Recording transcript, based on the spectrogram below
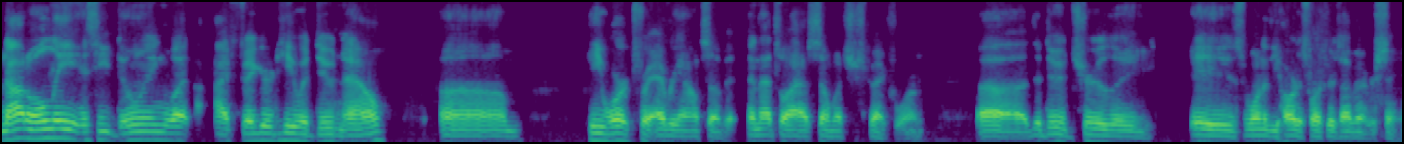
not only is he doing what I figured he would do now, um, he worked for every ounce of it, and that's why I have so much respect for him. Uh, the dude truly is one of the hardest workers I've ever seen.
